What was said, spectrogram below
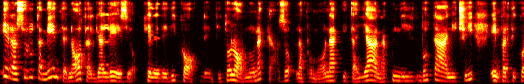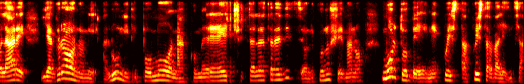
era assolutamente nota al Gallesio che le dedicò, le intitolò non a caso la Pomona italiana, quindi i botanici e in particolare gli agronomi, alunni di Pomona, come recita la tradizione, conoscevano molto bene questa, questa valenza.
